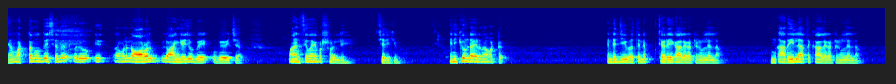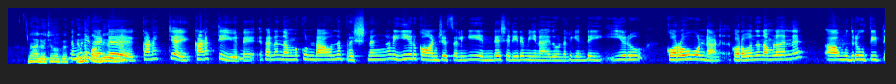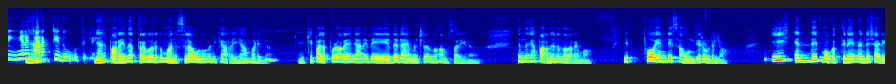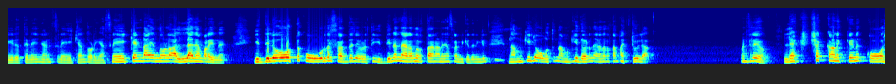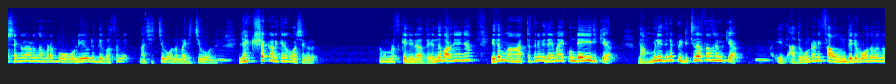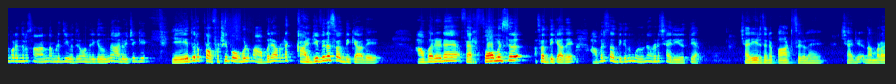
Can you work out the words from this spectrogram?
ഞാൻ വട്ടെന്ന് ഉദ്ദേശിച്ചത് ഒരു നമ്മൾ നോർമൽ ലാംഗ്വേജ് ഉപയോഗി ഉപയോഗിച്ച മാനസികമായ പ്രശ്നമില്ലേ ശരിക്കും? എനിക്കുണ്ടായിരുന്ന വട്ട്. എന്റെ ജീവിതത്തിന്റെ ചെറിയ കാലഘട്ടങ്ങളിലെല്ലാം. നമുക്ക് അറിയില്ലാത്ത കാലഘട്ടങ്ങളിലെല്ലാം. കണക്റ്റ് ആയി കണക്ട് ചെയ്യൂലേ കാരണം നമുക്കുണ്ടാവുന്ന പ്രശ്നങ്ങൾ ഈ ഒരു കോൺഷ്യസ് അല്ലെങ്കിൽ എന്റെ ശരീരം ഇങ്ങനെ ആയതുകൊണ്ട് അല്ലെങ്കിൽ എന്റെ ഈ- ഈ ഒരു കുറവ് കൊണ്ടാണ്. കുറവെന്ന് നമ്മൾ തന്നെ ആ മുദ്ര കുത്തിയിട്ട് ഇങ്ങനെ കണക്ട് ചെയ്ത് പോകത്തില്ലേ? ഞാൻ പറയുന്ന എത്ര പേർക്ക് മനസ്സിലാവുന്നു എനിക്ക് അറിയാൻ പാടില്ല. എനിക്ക് പലപ്പോഴും അറിയാം ഞാൻ ഇത് ഏത് ഡയമെൻഷനിൽ നിന്ന് സംസാരിക്കണമെന്ന് എന്ന് ഞാൻ പറഞ്ഞതെന്താ പറയുമോ ഇപ്പോൾ എന്റെ സൗന്ദര്യം ഉണ്ടല്ലോ. ഈ എന്റെ മുഖത്തിനെയും എന്റെ ശരീരത്തിനെയും ഞാൻ സ്നേഹിക്കാൻ തുടങ്ങിയ സ്നേഹിക്കേണ്ട എന്നുള്ള അല്ല ഞാൻ പറയുന്നത്. ഇതിലോട്ട് കൂടുതൽ ശ്രദ്ധ ചെലുത്തി ഇതിനെ നിലനിർത്താനാണ് ഞാൻ ശ്രമിക്കുന്നതെങ്കിൽ നമുക്ക് ഈ ലോകത്ത് നമുക്ക് ഇതുവരെ നിലനിർത്താൻ പറ്റൂല. മനസ്സിലായോ? ലക്ഷക്കണക്കിന് കോശങ്ങളാണ് നമ്മുടെ ബോഡിയിൽ ഒരു ദിവസം നശിച്ചു പോകുന്നത് മരിച്ചു പോകുന്നത്. ലക്ഷക്കണക്കിന് കോശങ്ങൾ നമ്മുടെ സ്കിന്നിനകത്ത് എന്ന് പറഞ്ഞു കഴിഞ്ഞാൽ ഇത് മാറ്റത്തിന് വിധേയമായി കൊണ്ടേയിരിക്കുക നമ്മൾ ഇതിനെ പിടിച്ചു നിർത്താൻ ശ്രമിക്കുക. ഇത് അതുകൊണ്ടാണ് ഈ സൗന്ദര്യബോധം എന്ന് പറയുന്ന ഒരു സാധനം നമ്മുടെ ജീവിതത്തിൽ വന്നിരിക്കുന്നത്. ഒന്ന് ആലോചിച്ചെങ്കിൽ ഏതൊരു പ്രൊഫഷനിൽ പോകുമ്പോഴും അവർ അവരുടെ കഴിവിനെ ശ്രദ്ധിക്കാതെ അവരുടെ പെർഫോമൻസ് ശ്രദ്ധിക്കാതെ അവർ ശ്രദ്ധിക്കുന്നത് മുഴുവൻ അവരുടെ ശരീരത്തെയാണ് ശരീരത്തിന്റെ പാർട്സുകളെ ശരീര നമ്മുടെ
